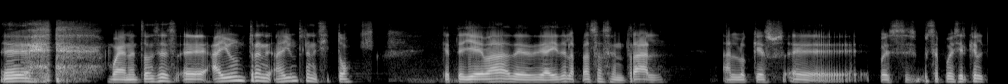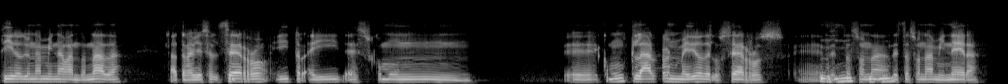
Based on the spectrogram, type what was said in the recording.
eh, bueno, entonces eh, hay un tren, hay un trenecito que te lleva desde ahí de la plaza central a lo que es, eh, pues se puede decir que el tiro de una mina abandonada atraviesa el cerro y ahí es como un, como un claro en medio de los cerros de esta zona, de esta zona minera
